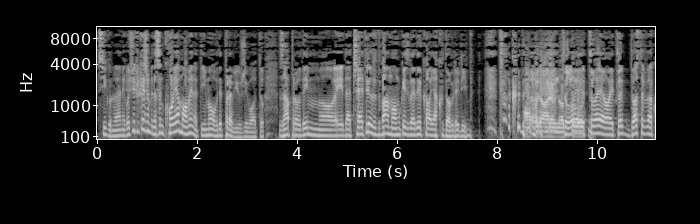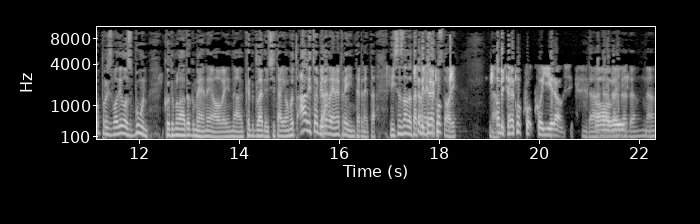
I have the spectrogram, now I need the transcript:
Sigurno da nego ću ti kažem da sam koja momenat imao ovde prvi u životu. Zapravo da im ovaj da četiri od dva momka izgledaju kao jako dobre ribe. Tako da, Pa, ovaj, naravno, to je to je ovaj to je dosta ako proizvodilo zbun kod mladog mene, ovaj na kad gledajući taj omot, ali to je bilo Da. vreme pre interneta. Nisam znao da tako nešto reklo- postoji. Što bi se reklo, ko, koirao si. Da, da, Ovaj, da, da, da.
